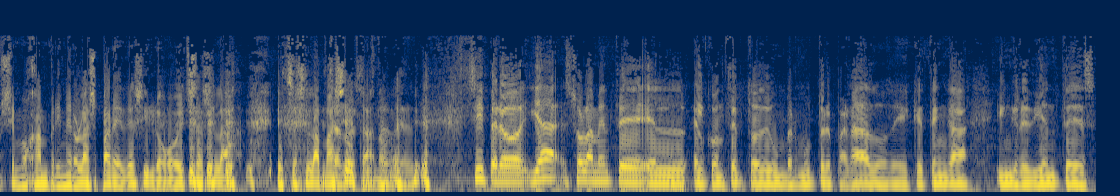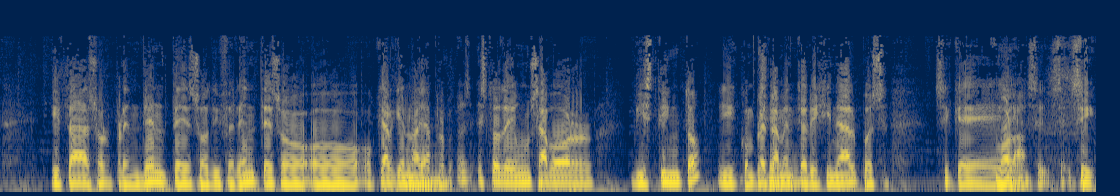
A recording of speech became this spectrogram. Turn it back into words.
se mojan primero las paredes y luego echas la, echas la maseta, ¿no? Sí, pero ya solamente el, el concepto de un vermut preparado, de que tenga ingredientes quizás sorprendentes o diferentes o, o- o que alguien no haya propuesto. Esto de un sabor distinto y completamente Sí. original, pues sí que... Mola. Sí, sí, sí.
